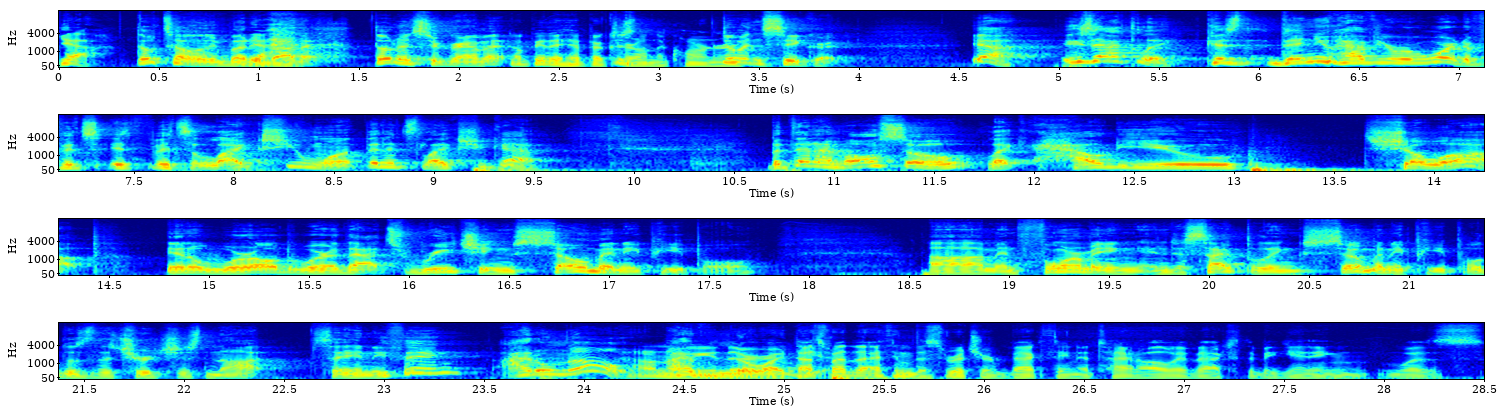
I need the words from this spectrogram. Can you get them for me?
Yeah. Don't tell anybody yeah. about it. Don't Instagram it. Don't be the hypocrite Just on the corner. Do it in secret. Yeah, exactly. Because then you have your reward. If it's if it's likes you want, then it's likes you get. But then I'm also like, how do you show up in a world where that's reaching so many people? um, informing and discipling so many people, does the church just not say anything? I don't know. I don't know have either. no idea. That's why the, I think this Richard Beck thing to tie it all the way back to the beginning was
